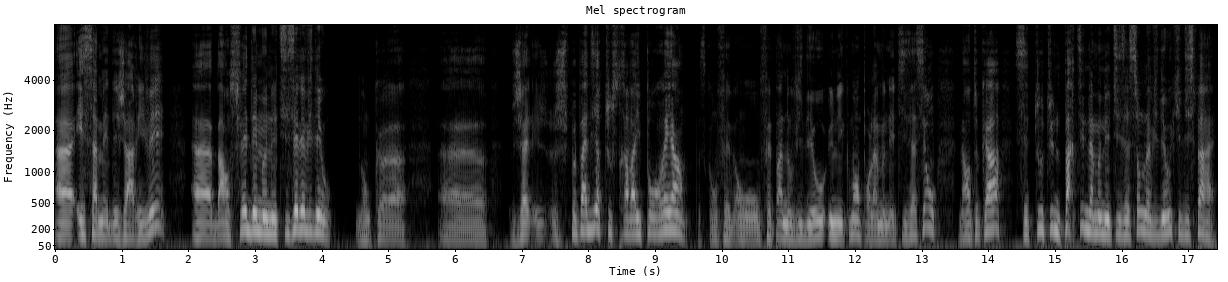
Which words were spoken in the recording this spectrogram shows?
euh, et ça m'est déjà arrivé, euh, bah, on se fait démonétiser la vidéo. Donc, je ne peux pas dire tout ce travail pour rien, parce qu'on fait, on fait pas nos vidéos uniquement pour la monétisation, mais en tout cas, c'est toute une partie de la monétisation de la vidéo qui disparaît.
